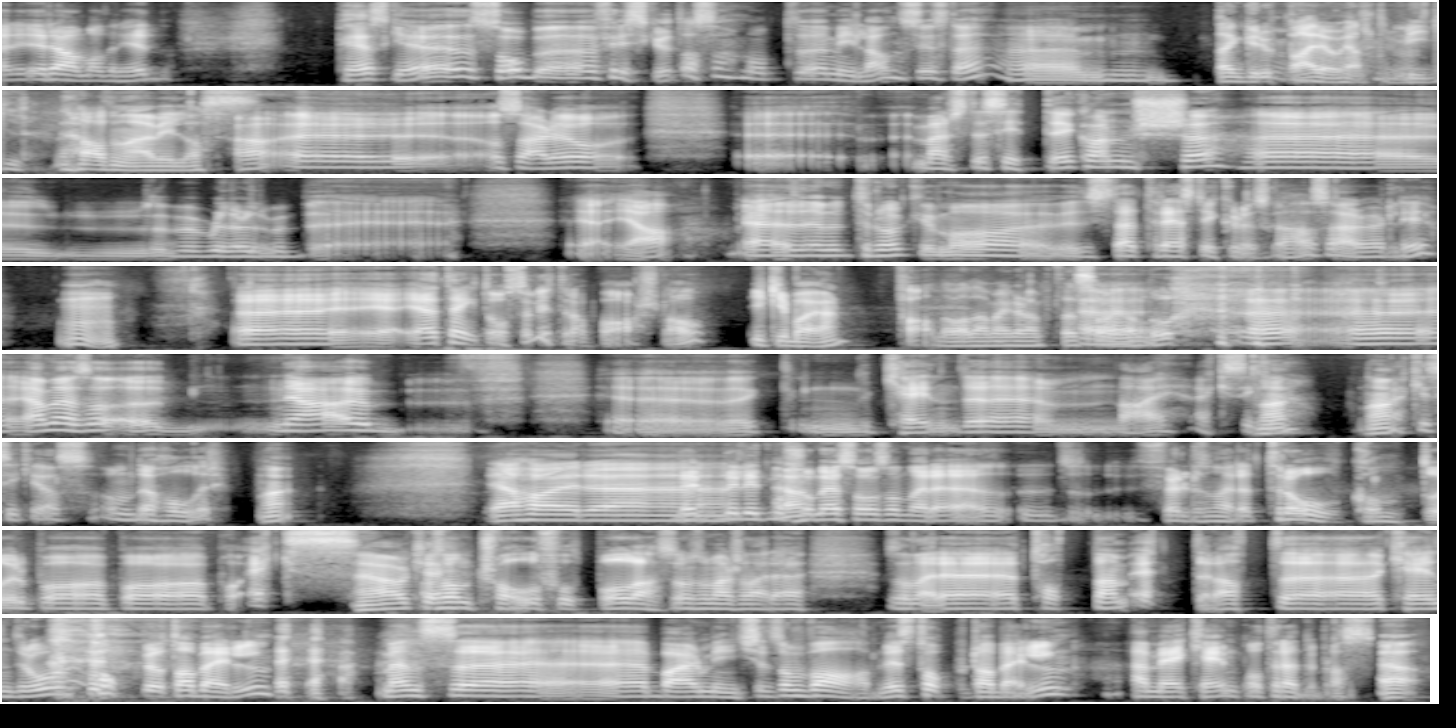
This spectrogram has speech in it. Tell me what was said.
Real Madrid. PSG så friske ut, altså, mot eh, Milan, syns det. Um, Den gruppa er jo helt vill. Ja, den er vill, ass. Ja, øh, og så er det jo øh, Manchester City, kanskje. Øh, ja, ja. Jeg tror nok vi må Hvis det er tre stykker du skal ha, så er det vel de. Mm. Eh, jeg, jeg tenkte også litt på Arsenal. Ikke Bayern. Faen, det var dem jeg glemte. Så jeg nå. Ja, men altså Nja eh, Kane det, Nei, jeg er ikke sikker. Nei, nei. Jeg er ikke sikker altså, om det holder. Jeg har uh, Det, det er litt ja. morsomt. Jeg så sånne der, følger sånne der trollkontoer på, på, på X. Ja, okay. Sånn troll football, da, som, som er sånn derre sånn der, Tottenham etter at uh, Kane dro, topper jo tabellen. Mens uh, Bayern München, som vanligvis topper tabellen, er med Kane på tredjeplass. Ja.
